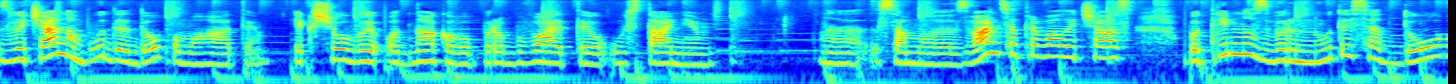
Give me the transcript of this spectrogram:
звичайно, буде допомагати. Якщо ви однаково перебуваєте у стані е, самозванця тривалий час, потрібно звернутися до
